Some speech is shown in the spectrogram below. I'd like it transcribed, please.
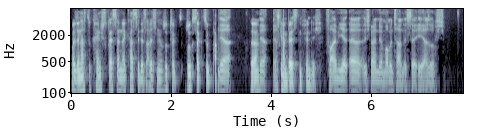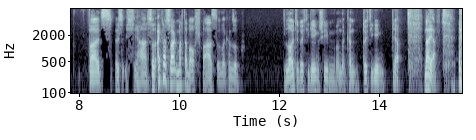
weil dann hast du keinen Stress an der Kasse, das alles in den Rucksack, Rucksack zu packen. ja, Ja? ja, ja. Das geht am besten, finde ich. Vor allem, äh, ich meine, ja, momentan ist ja eh, also ich war jetzt, ich, ja, so ein Einkaufswagen macht aber auch Spaß und man kann so Leute durch die Gegend schieben und man kann durch die Gegend, ja. Naja.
